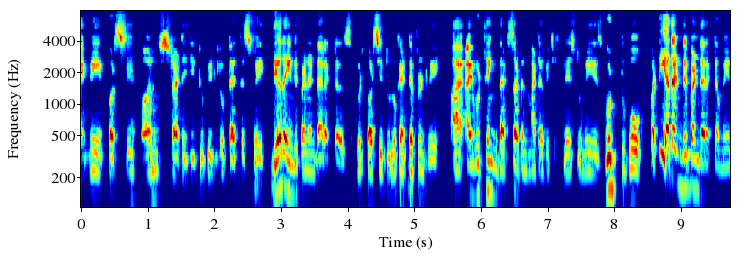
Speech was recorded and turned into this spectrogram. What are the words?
I may perceive one strategy to be looked at this way. The other independent directors would perceive to look at different way. I, I would think that certain matter which is placed to me is good to go, but the other independent director may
